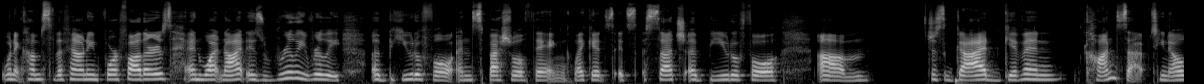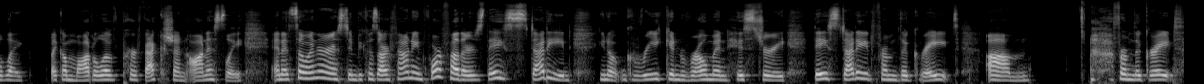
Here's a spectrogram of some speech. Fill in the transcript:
when it comes to the founding forefathers and whatnot is really really a beautiful and special thing. Like it's it's such a beautiful um just god-given concept you know like like a model of perfection honestly. And it's so interesting because our founding forefathers they studied you know greek and roman history. They studied from the great um from the great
